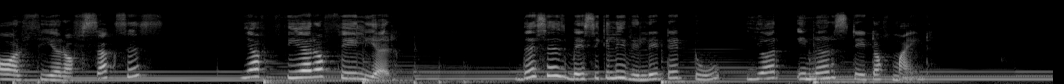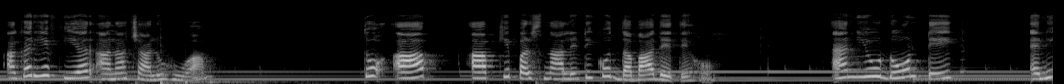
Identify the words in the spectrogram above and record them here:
और फियर ऑफ़ सक्सेस या fear of failure this is basically related to your inner state of mind अगर ये फियर आना चालू हुआ तो आप आपकी पर्सनालिटी को दबा देते हो। And you don't take any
